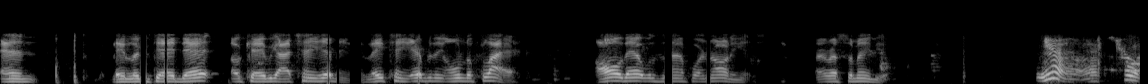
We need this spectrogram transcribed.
and they looked at that. okay, we gotta change everything. They changed everything on the fly. All that was designed for an audience at WrestleMania. Yeah, that's true.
